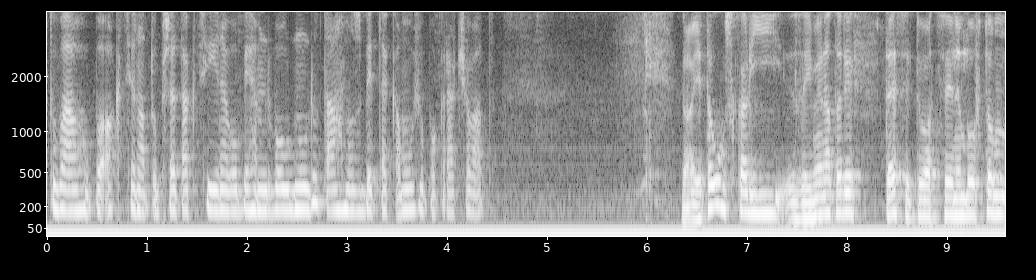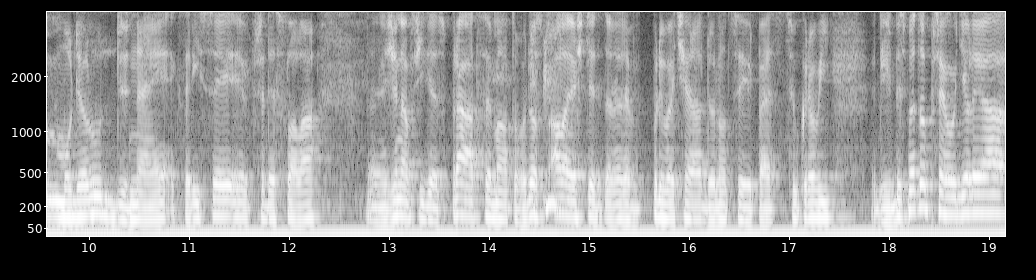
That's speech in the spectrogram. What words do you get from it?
tu váhu po akci na tu před akcí nebo během dvou dnů dotáhnu zbytek a můžu pokračovat. No je to úskalí, zejména tady v té situaci nebo v tom modelu dne, který si předeslala, žena přijde z práce, má toho dost, ale ještě teda půjdu večera do noci péct cukroví. Když bychom to přehodili a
